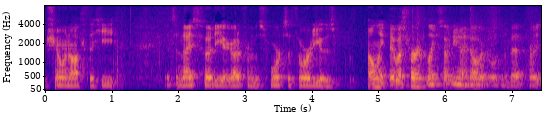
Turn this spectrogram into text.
showing off the Heat. It's a nice hoodie. I got it from the Sports Authority. It was only it was for like seventy nine dollars. It wasn't a bad price.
